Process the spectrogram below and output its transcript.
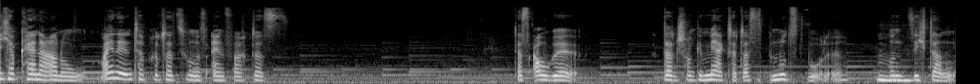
ich habe keine Ahnung. Meine Interpretation ist einfach, dass das Auge dann schon gemerkt hat, dass es benutzt wurde Mhm. und sich dann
